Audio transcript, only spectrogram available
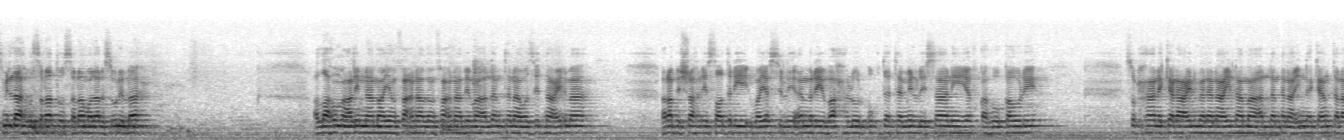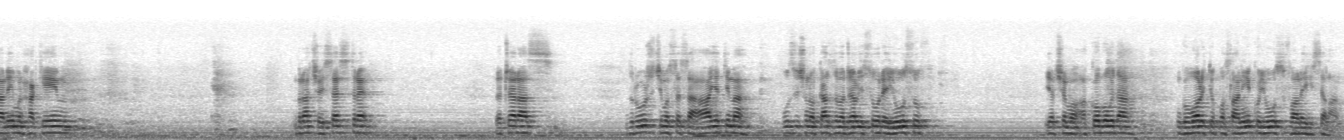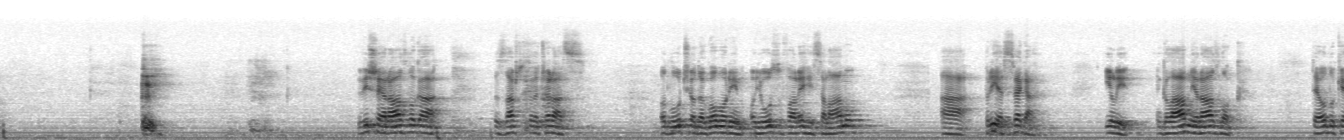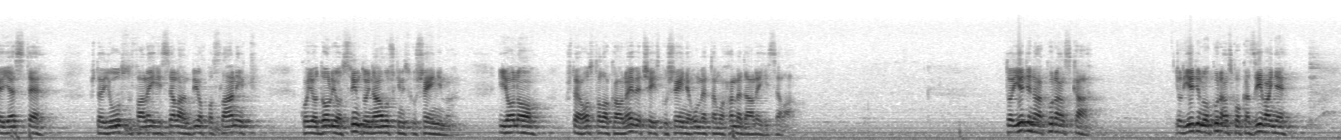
بسم الله والصلاة والسلام على رسول الله اللهم علمنا ما ينفعنا وانفعنا بما علمتنا وزدنا علما رب اشرح لي صدري ويسر لي أمري واحلل عقدة من لساني يفقه قولي سبحانك لا علم لنا إلا ما علمتنا إنك أنت العليم الحكيم Braćo i sestre, večeras družit ćemo se sa ajetima uzvišenog kazdova dželi sure Jusuf, jer ćemo, ako Bog da, govoriti o poslaniku Jusufu, alaihi selam. Više razloga zašto sam večeras odlučio da govorim o Jusufu, alaihi selamu, a prije svega ili glavni razlog te odluke jeste što je Jusuf alaihi selam bio poslanik koji je odolio svim dojnaluškim iskušenjima i ono što je ostalo kao najveće iskušenje umeta Muhammeda alaihi selam. To je jedina kuranska ili jedino kuransko okazivanje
